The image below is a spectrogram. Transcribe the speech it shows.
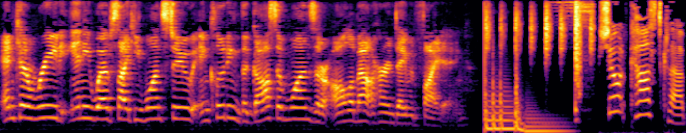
and can read any website he wants to, including the gossip ones that are all about her and David fighting. Short Cast Club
